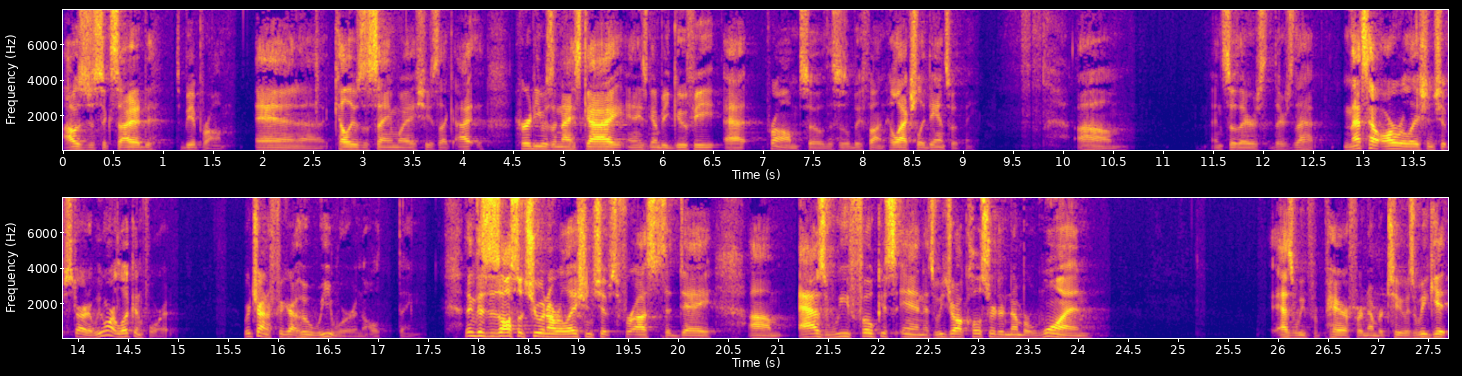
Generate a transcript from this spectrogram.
I was just excited to be at prom. And uh, Kelly was the same way. She's like, I heard he was a nice guy and he's going to be goofy at prom, so this will be fun. He'll actually dance with me. Um, and so there's, there's that. And that's how our relationship started. We weren't looking for it. We we're trying to figure out who we were in the whole thing. I think this is also true in our relationships for us today. Um, as we focus in, as we draw closer to number one, as we prepare for number two, as we get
